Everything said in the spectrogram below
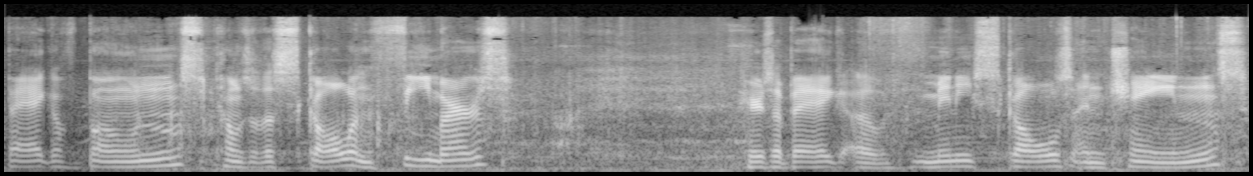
Bag of bones. Comes with a skull and femurs. Here's a bag of mini skulls and chains.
